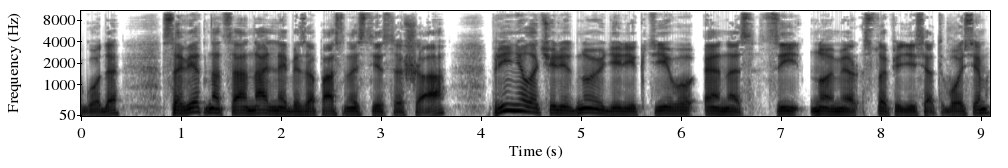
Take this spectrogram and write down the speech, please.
года Совет национальной безопасности США принял очередную директиву НСЦ номер 158,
